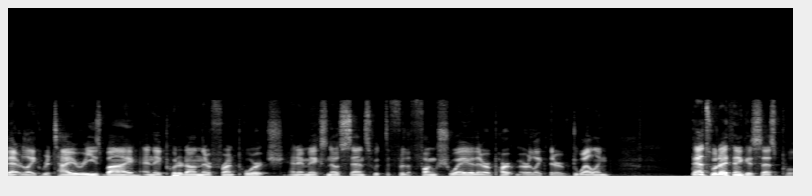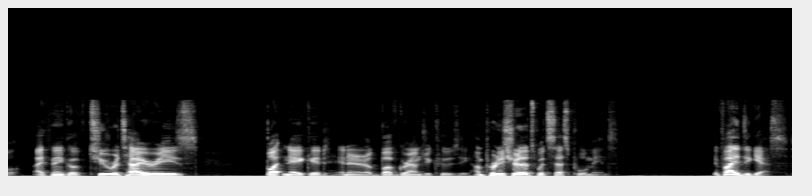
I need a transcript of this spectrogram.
that like retirees buy and they put it on their front porch and it makes no sense with the, for the feng shui of their apartment or like their dwelling. That's what I think is cesspool. I think of two retirees butt naked and in an above ground jacuzzi. I'm pretty sure that's what cesspool means. If I had to guess,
